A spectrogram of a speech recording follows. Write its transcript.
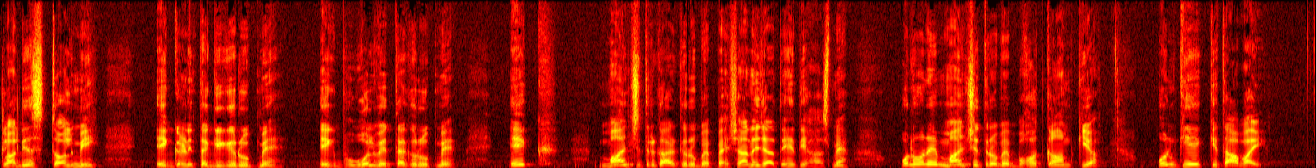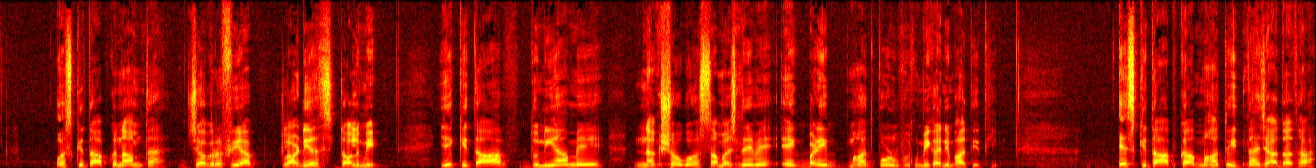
क्लाडियस टॉलमी एक गणितज्ञ के रूप में, एक भूगोलवेत्ता के रूप में, एक मानचित्रकार के रूप में पहचाने जाते हैं इतिहास में। उन्होंने मानचित्रों पे बहुत काम किया। उनकी एक किताब आई। उस किताब का नाम था जोग्राफी ऑफ़ क्लॉडियस टॉलमी ये किताब दुनिया में नक्शों को समझने में एक बड़ी महत्वपूर्ण भूमिका निभाती थी। इस किताब का महत्व इतना ज़्यादा था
